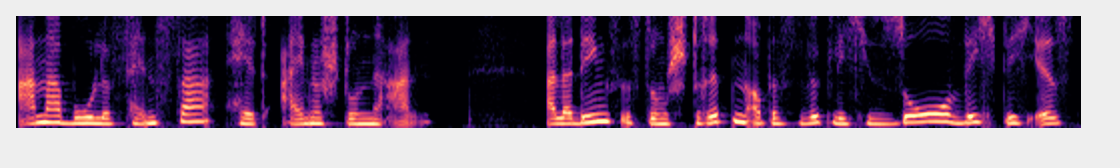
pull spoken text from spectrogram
anabole Fenster, hält eine Stunde an. Allerdings ist umstritten, ob es wirklich so wichtig ist,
